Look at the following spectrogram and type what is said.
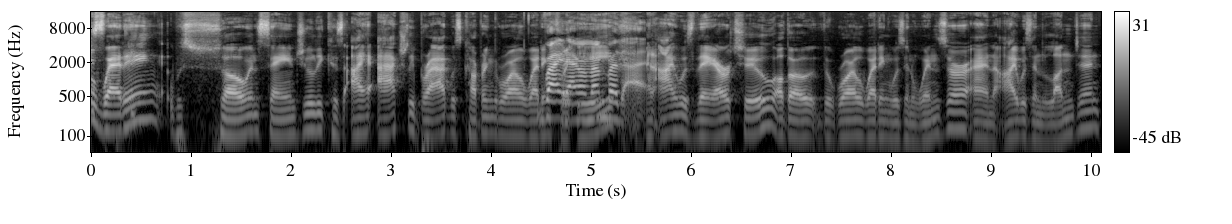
biggest- wedding was so insane, Julie, because I actually Brad was covering the royal wedding. Right, for I E! remember that. and I was there too. Although the royal wedding was in Windsor and I was in London,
